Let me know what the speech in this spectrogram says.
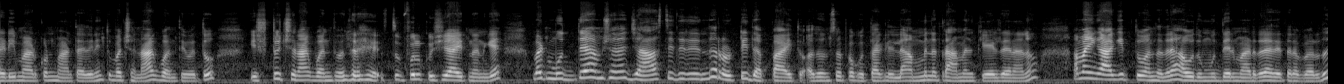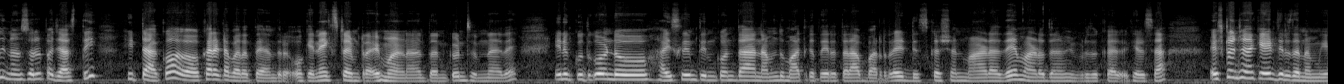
ರೆಡಿ ಮಾಡ್ಕೊಂಡು ಮಾಡ್ತಾ ಇದ್ದೀನಿ. ತುಂಬ ಚೆನ್ನಾಗಿ ಬಂತು ಇವತ್ತು. ಎಷ್ಟು ಚೆನ್ನಾಗಿ ಬಂತು ಅಂದರೆ ಫುಲ್ ಖುಷಿ ಆಯ್ತು ನನಗೆ. ಬಟ್ ಮುದ್ದೆ ಅಂಶನೇ ಜಾಸ್ತಿ ಇದ್ದಿದ್ದರಿಂದ ರೊಟ್ಟಿ ದಪ್ಪ ಆಯಿತು. ಅದೊಂದು ಸ್ವಲ್ಪ ಗೊತ್ತಾಗಲಿಲ್ಲ. ಅಮ್ಮನ ಹತ್ರ ಆಮೇಲೆ ಕೇಳಿದೆ ನಾನು. ಅಮ್ಮ ಹಿಂಗಾಗಿತ್ತು ಅಂತಂದರೆ, ಹೌದು, ಮುದ್ದೆಲಿ ಮಾಡಿದ್ರೆ ಅದೇ ಥರ ಬರೋದು. ಇನ್ನೊಂದು ಸ್ವಲ್ಪ ಜಾಸ್ತಿ ಹಿಟ್ಟು ಹಾಕೋ ಕರೆಕ್ಟಾಗಿ ಬರುತ್ತೆ ಅಂದರು. ಓಕೆ ನೆಕ್ಸ್ಟ್ ಟೈಮ್ ಟ್ರೈ ಮಾಡೋಣ ಅಂತ ಅಂದ್ಕೊಂಡು ಸುಮ್ಮನೆ ಇದೆ ಇನ್ನು ಕುತ್ಕೊಂಡು ಐಸ್ ಕ್ರೀಮ್ ತಿನ್ಕೊತ ನಮ್ಮದು ಮಾತುಕತೆ ಥರ ಬರ್ರೇ ಡಿಸ್ಕಷನ್ ಮಾಡೋದೇ ಮಾಡೋದು ನಮ್ಮಿಬ್ರದ್ದು ಕೆಲಸ. ಎಷ್ಟೊಂದು ಜನ ಕೇಳ್ತಿರ್ತಾರೆ ನಮಗೆ.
